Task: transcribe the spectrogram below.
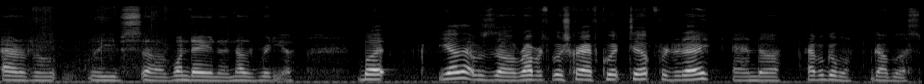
out of the leaves uh, one day in another video. But yeah, that was uh, Robert's Bushcraft quick tip for today, and uh, have a good one. God bless.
